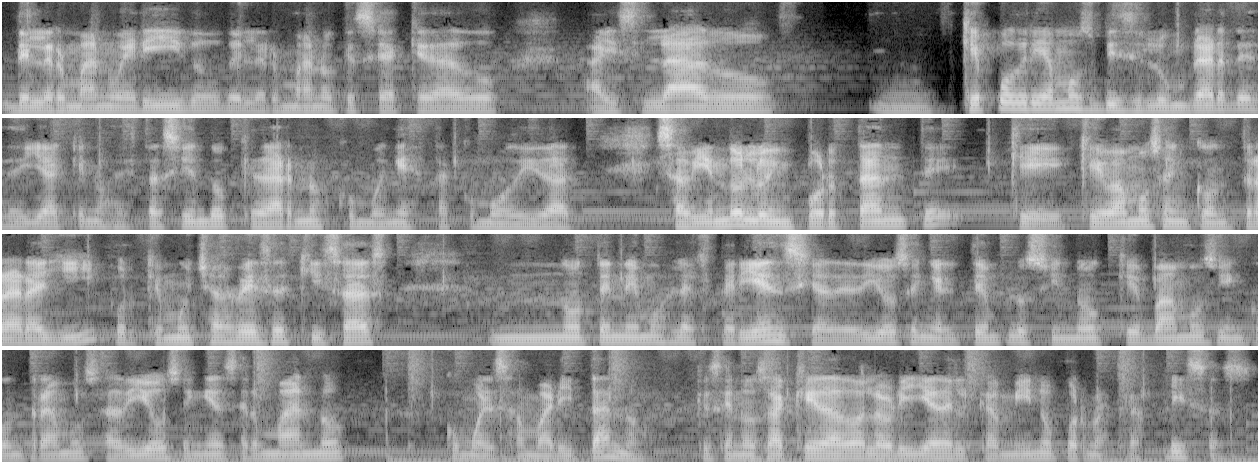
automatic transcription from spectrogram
del hermano herido, del hermano que se ha quedado aislado. Mm, ¿Qué podríamos vislumbrar desde ya que nos está haciendo quedarnos como en esta comodidad, sabiendo lo importante que, que vamos a encontrar allí? Porque muchas veces quizás no tenemos la experiencia de Dios en el templo, sino que vamos y encontramos a Dios en ese hermano como el samaritano, que se nos ha quedado a la orilla del camino por nuestras prisas.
